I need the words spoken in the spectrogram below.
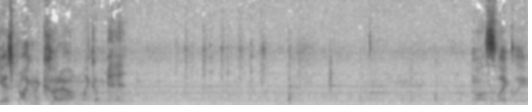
Yeah, it's probably gonna cut out in like a minute. Most likely.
